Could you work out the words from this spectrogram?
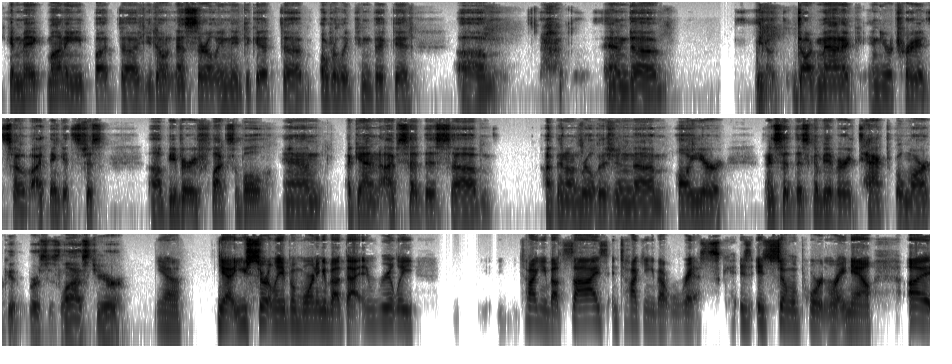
You can make money, but uh, you don't necessarily need to get uh, overly convicted um, and uh, you know dogmatic in your trade. So I think it's just uh, be very flexible. And again, I've said this. Um, I've been on Real Vision um, all year, and I said this can be a very tactical market versus last year. Yeah, yeah. You certainly have been warning about that, and really talking about size and talking about risk is, is so important right now. Uh,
